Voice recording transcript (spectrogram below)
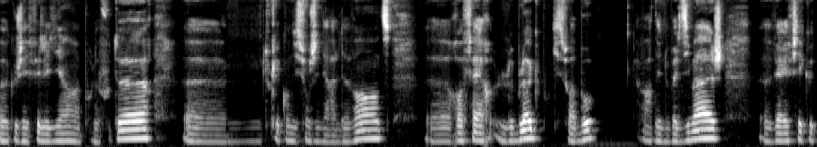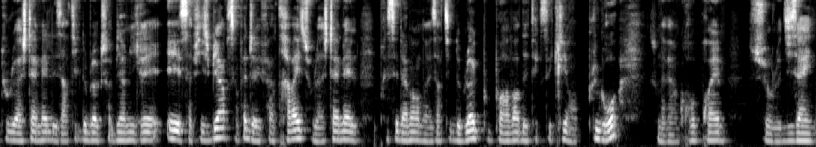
euh, que j'ai fait les liens pour le footer, toutes les conditions générales de vente, refaire le blog pour qu'il soit beau, avoir des nouvelles images, vérifier que tout le HTML des articles de blog soit bien migré et s'affiche bien, parce qu'en fait j'avais fait un travail sur le HTML précédemment dans les articles de blog pour pouvoir avoir des textes écrits en plus gros, parce qu'on avait un gros problème sur le design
